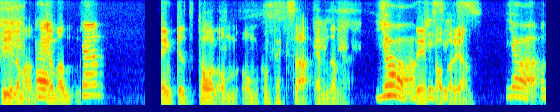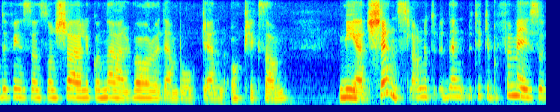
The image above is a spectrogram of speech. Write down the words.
det gillar man. När man ja. Enkelt tal om, om komplexa ämnen. Ja, det är en precis. bra början. Ja, och det finns en sån kärlek och närvaro i den boken och liksom medkänsla. Den, tycker, för mig så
